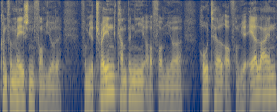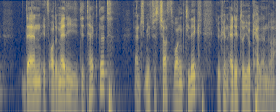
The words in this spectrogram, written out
confirmation from your, from your train company or from your hotel or from your airline, then it's automatically detected. And with just one click, you can add it to your calendar.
